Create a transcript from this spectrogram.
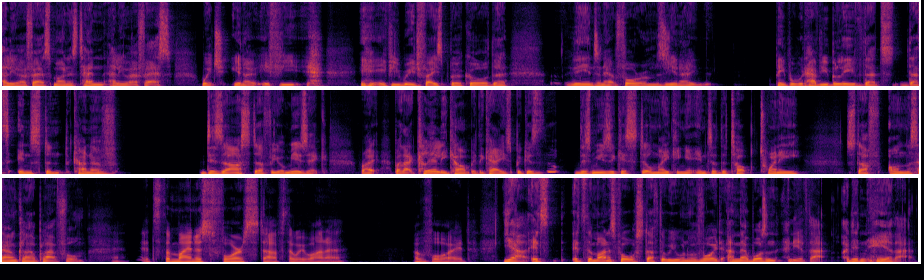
LUFS, minus ten LUFS, which you know if you if you read Facebook or the the internet forums, you know people would have you believe that's that's instant kind of disaster for your music, right? But that clearly can't be the case because this music is still making it into the top 20 stuff on the SoundCloud platform. It's the minus four stuff that we want to avoid. Yeah, it's it's the minus four stuff that we want to avoid, and there wasn't any of that. I didn't hear that.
